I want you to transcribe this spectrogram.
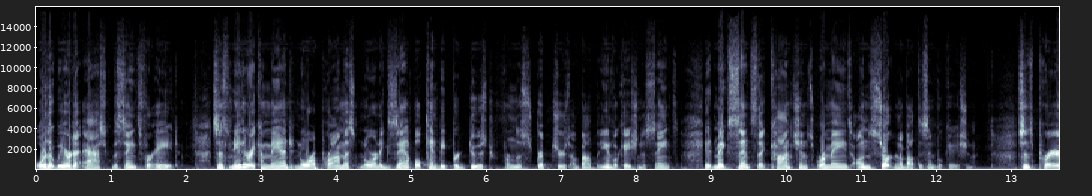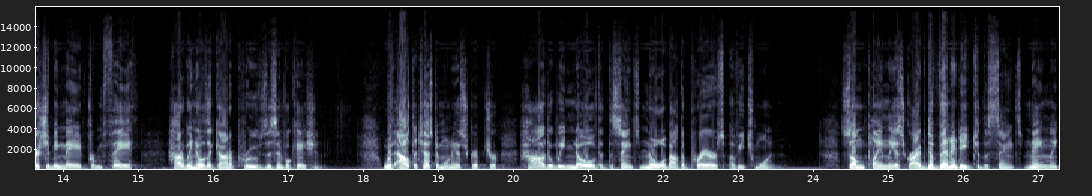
or that we are to ask the saints for aid. Since neither a command, nor a promise, nor an example can be produced from the Scriptures about the invocation of saints, it makes sense that conscience remains uncertain about this invocation. Since prayer should be made from faith, how do we know that God approves this invocation? Without the testimony of Scripture, how do we know that the saints know about the prayers of each one? Some plainly ascribe divinity to the saints, namely,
